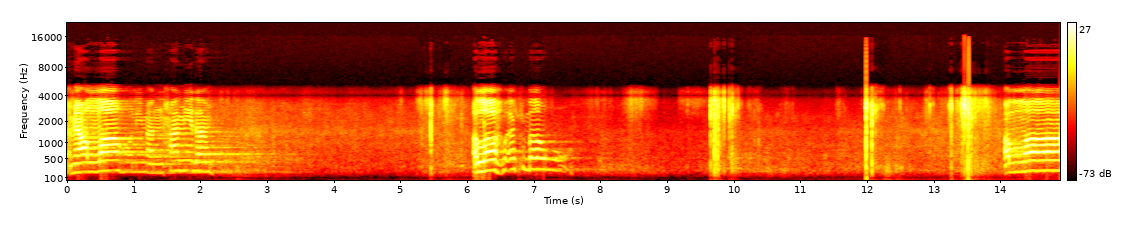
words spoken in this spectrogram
سمع الله لمن حمده. الله أكبر. الله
